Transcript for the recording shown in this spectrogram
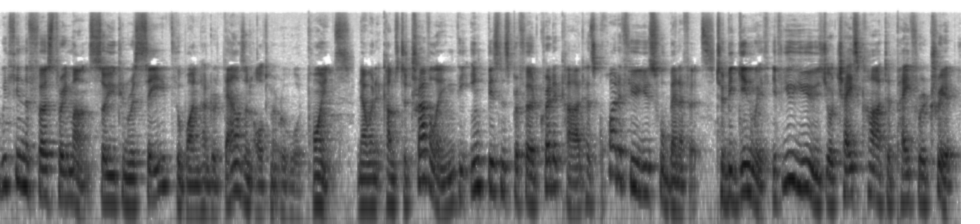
within the first three months so you can receive the 100,000 Ultimate Reward points points. Now when it comes to traveling, the Ink Business Preferred Credit Card has quite a few useful benefits. To begin with, if you use your Chase card to pay for a trip,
